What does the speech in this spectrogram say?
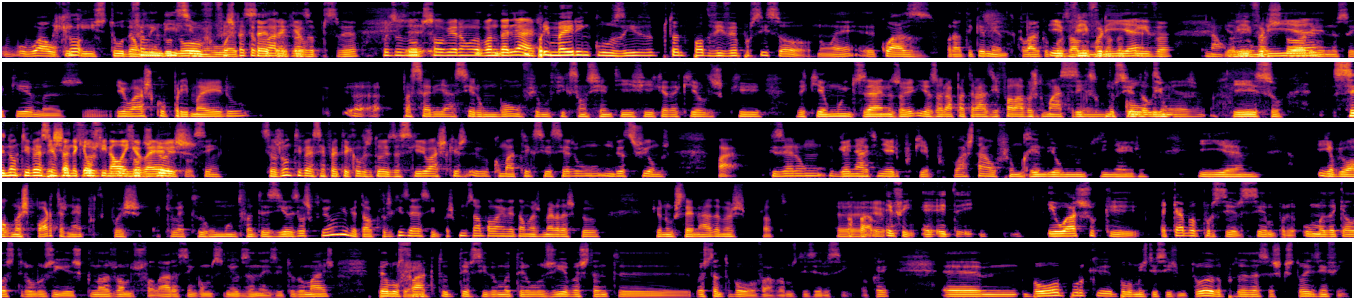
uau, o que é que isto tudo? É um mundo novo, foi etc. Estás a perceber? Pois os outros só vieram a bandalhar. O, primeiro, inclusive, portanto, pode viver por si só, não é? é quase, praticamente. Claro que depois e há viveria, uma narrativa, não, viveria, uma história, não sei o quê, mas... Eh, Eu acho que o primeiro passaria a ser um bom filme de ficção científica, daqueles que daqui a muitos anos ias olhar para trás e falavas do Matrix sim, como sendo ali um... mesmo. Isso. Se não tivessem Deixando feito aquele os, final os em aberto, dois, sim. Se eles não tivessem feito aqueles dois a seguir, eu acho que, o Matrix ia ser um, um desses filmes. Pá, quiseram ganhar dinheiro, porquê? Porque lá está, o filme rendeu muito dinheiro e, um, e abriu algumas portas, né? Porque depois aquilo é tudo um mundo fantasioso e eles podiam inventar o que eles quisessem. Depois começaram para lá inventar umas merdas que eu que eu não gostei nada, mas pronto. Opa, uh, eu... Enfim, eu acho que acaba por ser sempre uma daquelas trilogias que nós vamos falar, assim como Senhor dos Anéis e tudo mais, pelo Sim. facto de ter sido uma trilogia bastante, bastante boa, vá, vamos dizer assim, ok? Um, boa porque, pelo misticismo todo, por todas essas questões, enfim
